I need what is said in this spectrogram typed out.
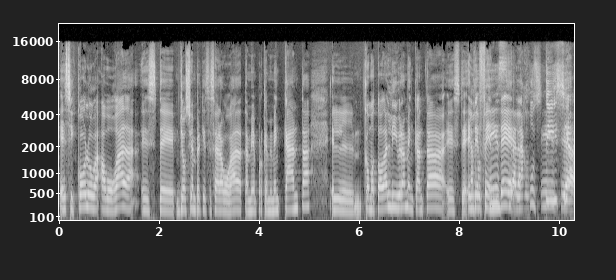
es psicóloga, abogada. Este, yo siempre quise ser abogada también porque a mí me encanta el, como toda libra, me encanta este, el defender la, justicia.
